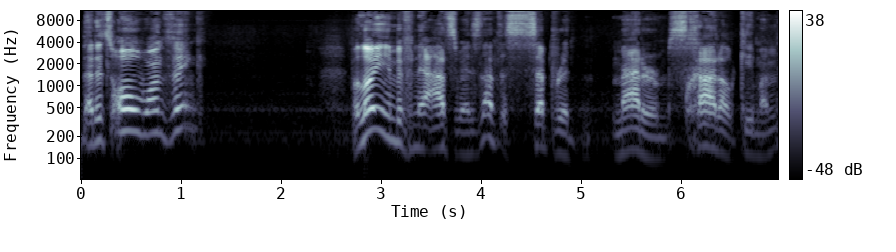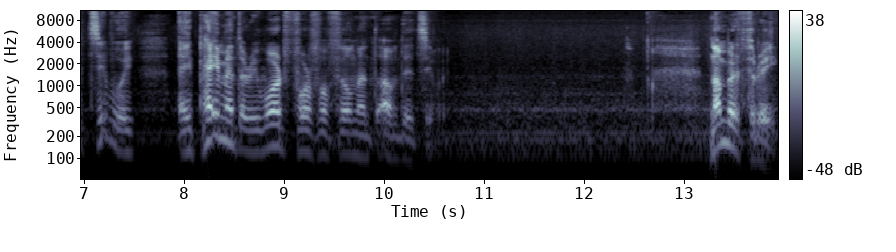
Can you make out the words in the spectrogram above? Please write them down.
That it's all one thing. It's not a separate matter. A payment, a reward for fulfillment of the tzivui. Number three.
